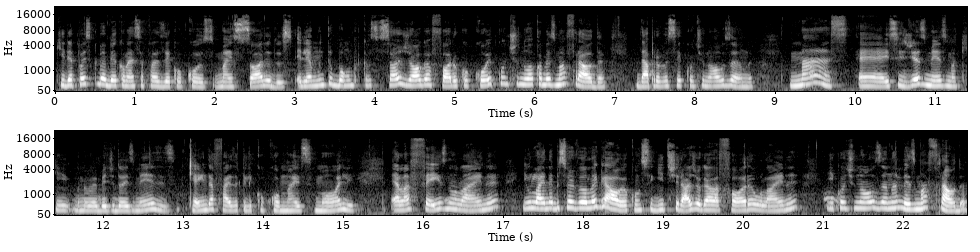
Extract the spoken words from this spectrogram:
que depois que o bebê começa a fazer cocôs mais sólidos, ele é muito bom porque você só joga fora o cocô e continua com a mesma fralda. Dá para você continuar usando. Mas, é, esses dias mesmo aqui do meu bebê de dois meses, que ainda faz aquele cocô mais mole, ela fez no liner e o liner absorveu legal. Eu consegui tirar, jogar lá fora o liner e continuar usando a mesma fralda.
